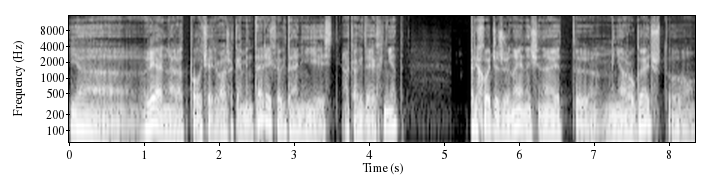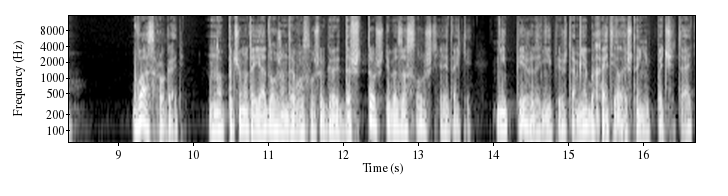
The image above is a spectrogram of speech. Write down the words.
Я реально рад получать ваши комментарии, когда они есть, а когда их нет, приходит жена и начинает э, меня ругать, что вас ругать. Но почему-то я должен это выслушать. Говорит, да что ж тебя за такие? Не пишут не пишут. А мне бы хотелось что-нибудь почитать.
